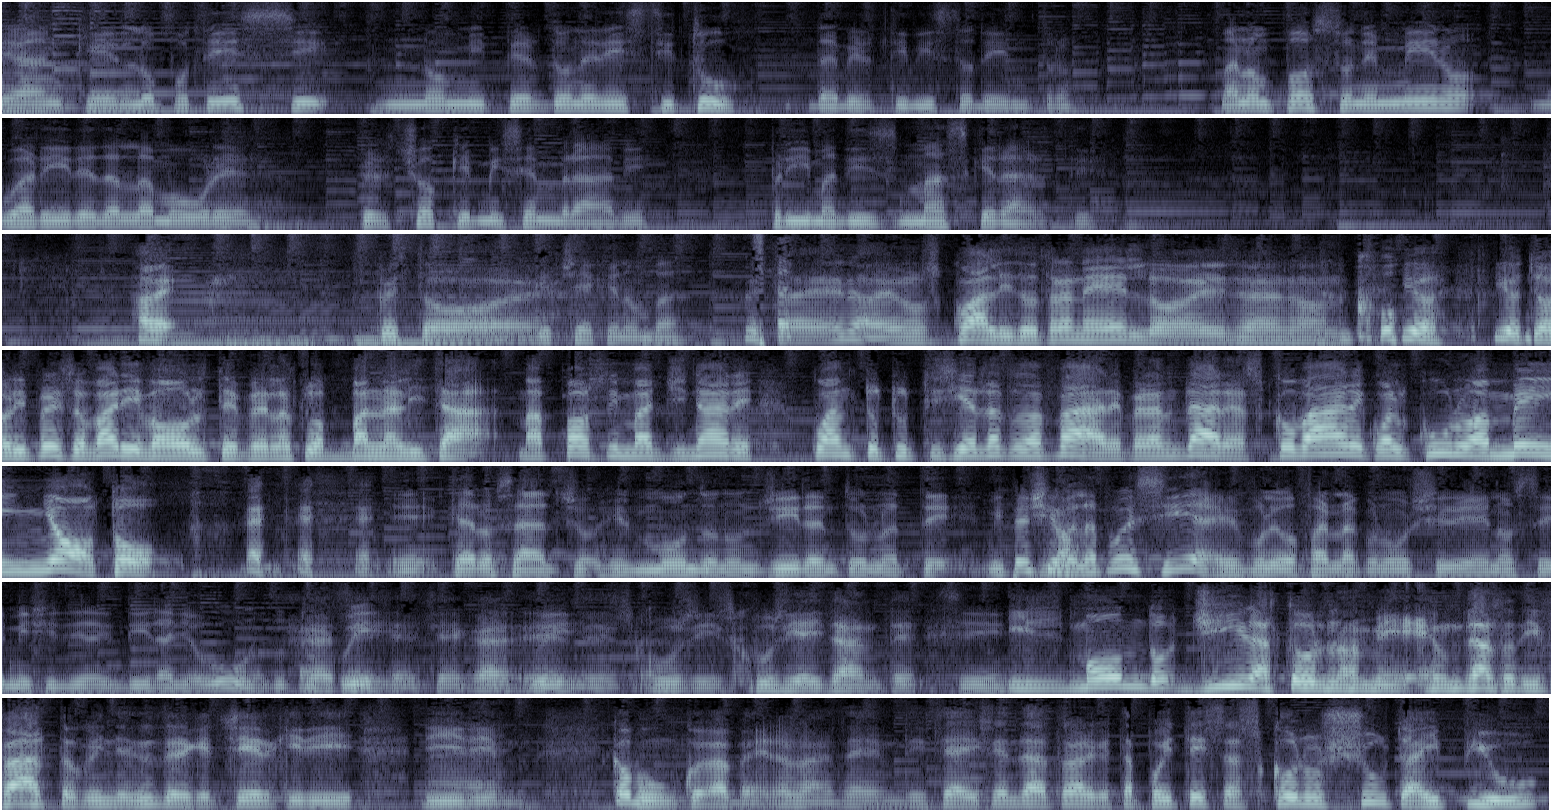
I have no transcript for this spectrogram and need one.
se anche lo potessi non mi perdoneresti tu d'averti visto dentro, ma non posso nemmeno guarire dall'amore per ciò che mi sembravi prima di smascherarti. Vabbè, questo è... Che c'è che non va? Questo è, no, è uno squallido tranello. e, eh, no. Io, io ti ho ripreso varie volte per la tua banalità, ma posso immaginare quanto tu ti sia dato da fare per andare a scovare qualcuno a me ignoto. Eh, caro saggio, il mondo non gira intorno a te. Mi piaceva No. la poesia e volevo farla conoscere ai nostri amici di, di Radio 1, tutto Eh, qui. sì, sì, Tutto eh, qui. eh, scusi, scusi Aitante. Sì. Il mondo gira attorno a me, è un dato di fatto, quindi è inutile che cerchi di... di- di- Comunque, va bene, eh, sei, sei andato a trovare questa poetessa sconosciuta ai più,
